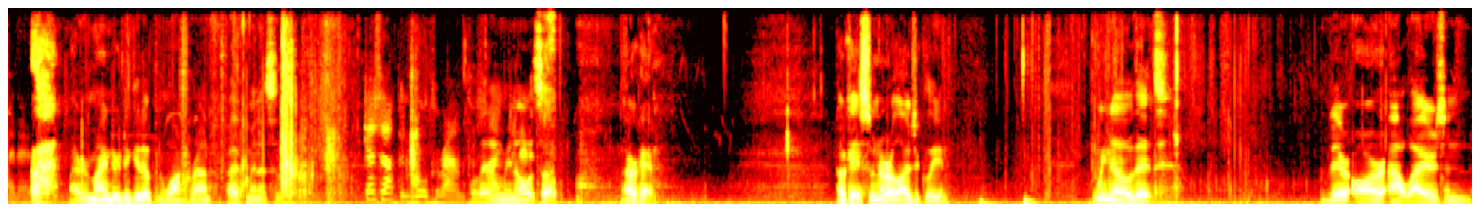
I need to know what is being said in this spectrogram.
minutes. Ah, my reminder to get up and walk around for five minutes is Get up and walk around for letting me know minutes. what's up. Okay. Okay, so neurologically, we know that there are outliers in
